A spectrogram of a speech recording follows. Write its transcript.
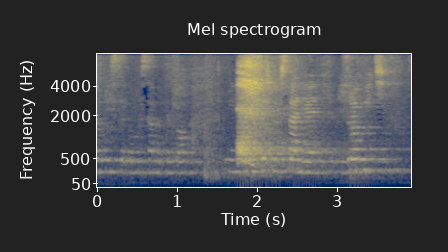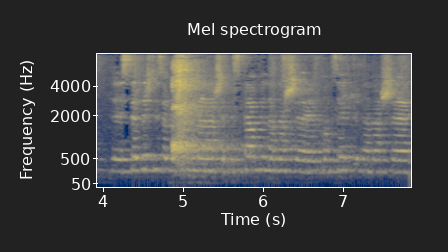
to miejsce, bo my same tego nie jesteśmy w stanie zrobić. E, Serdecznie zapraszamy na nasze wystawy, na nasze koncerty, na nasze,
